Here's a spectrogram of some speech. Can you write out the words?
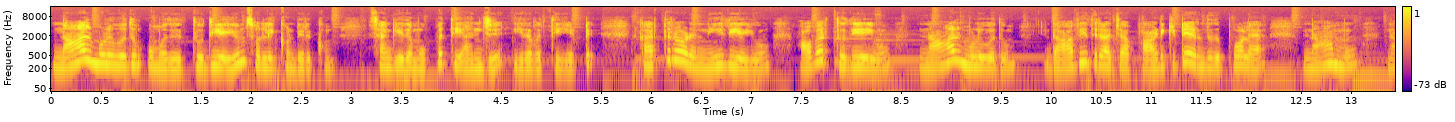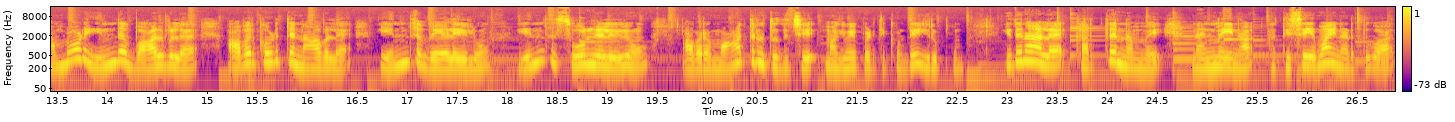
நாள் முழுவதும் உமது துதியையும் சொல்லி கொண்டிருக்கும். சங்கீதம் முப்பத்தி அஞ்சு இருபத்தி எட்டு. கர்த்தரோட நீதியையும் அவர் துதியையும் நாள் முழுவதும் தாவீது ராஜா பாடிக்கிட்டே இருந்தது போல நாமும் நம்மளோட இந்த வாழ்வில் அவர் கொடுத்த நாவில் எந்த வேலையிலும் எந்த சூழ்நிலையிலும் அவரை மாத்திரம் துதித்து மகிமைப்படுத்தி கொண்டே இருப்போம். இதனால் கர்த்தர் நம்மை நன்மையினால் அதிசயமாய் நடத்துவார்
